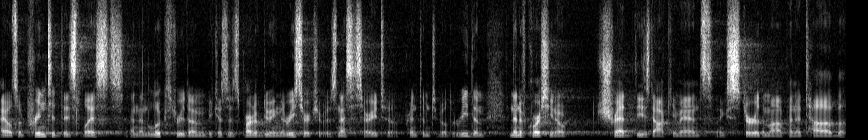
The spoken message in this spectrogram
I also printed these lists and then looked through them because as part of doing the research, it was necessary to print them to be able to read them. And then of course, you know, shred these documents, like stir them up in a tub,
